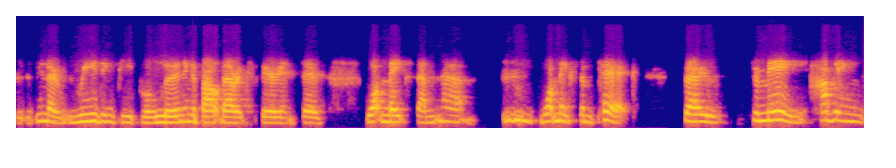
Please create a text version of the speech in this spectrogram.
you know reading people, learning about their experiences, what makes them um, what makes them tick. So for me, having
